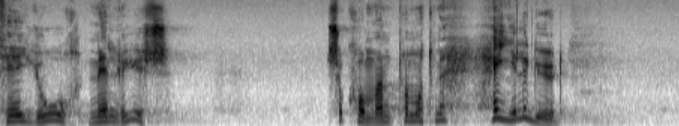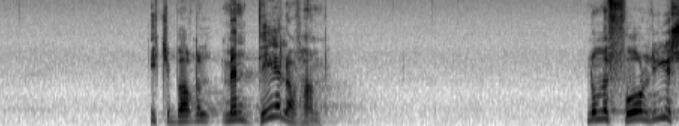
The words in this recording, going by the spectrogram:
til jord med lys, så kommer han på en måte med hele Gud. Ikke bare med en del av han. Når vi får lys,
